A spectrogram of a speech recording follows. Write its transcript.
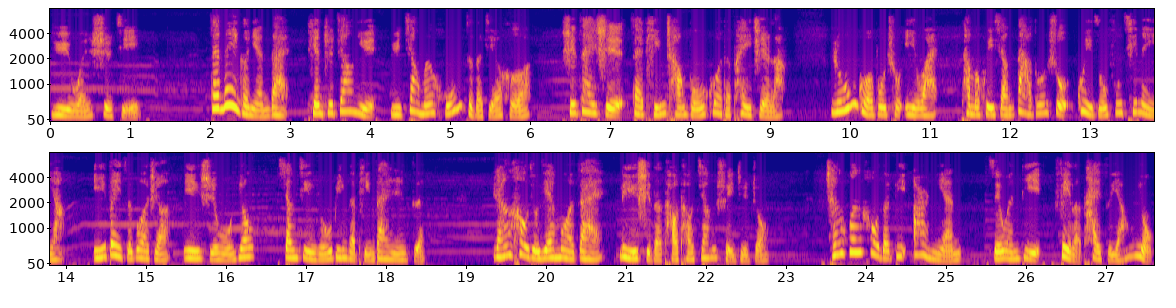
宇文士及。在那个年代。天之娇女与将门虎子的结合，实在是再平常不过的配置了。如果不出意外，他们会像大多数贵族夫妻那样，一辈子过着衣食无忧、相敬如宾的平淡日子，然后就淹没在历史的滔滔江水之中。成婚后的第二年，隋文帝废了太子杨勇，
